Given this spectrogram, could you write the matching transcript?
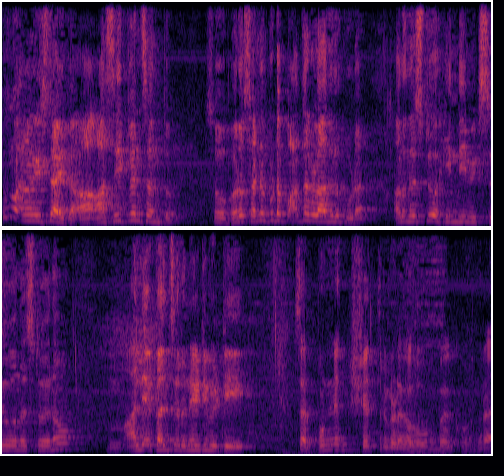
ತುಂಬಾ ನನಗೆ ಇಷ್ಟ ಆಯ್ತು. ಆ- ಆ ಸೀಕ್ವೆನ್ಸ್ ಅಂತೂ. ಸೊ ಬರೋ ಸಣ್ಣ ಪುಟ್ಟ ಪಾತ್ರಗಳಾದ್ರೂ ಕೂಡ ಅಲ್ಲೊಂದಷ್ಟು ಹಿಂದಿ ಮಿಕ್ಸ್ ಒಂದಷ್ಟು ಏನೋ ಮ್, ಅಲ್ಲಿಯ ಕಲ್ಚರ್ ನೇಟಿವಿಟಿ ಸರ್ ಪುಣ್ಯಕ್ಷೇತ್ರಗಳಿಗೆ ಹೋಗ್ಬೇಕು ಅಂದ್ರೆ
